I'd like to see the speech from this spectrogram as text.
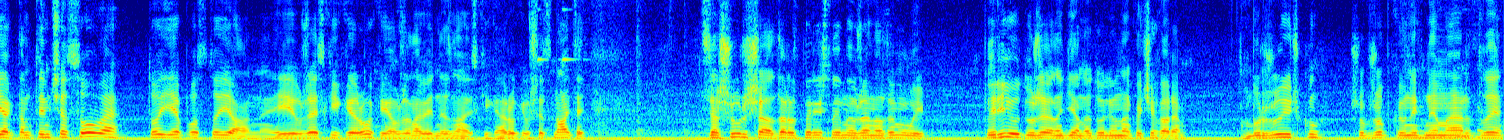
як там тимчасове, то є постоянне. І вже скільки років, я вже навіть не знаю скільки, років 16. Ця шурша, зараз перейшли ми вже на зимовий період, уже Надія Анатоліївна кочегара буржуєчку, щоб жопки в них не мерзли.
